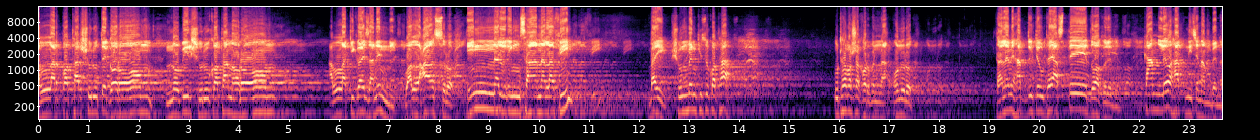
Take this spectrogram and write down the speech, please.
আল্লাহর কথার শুরুতে গরম, নবীর শুরু কথা নরম। আল্লাহ কি কয় জানেননি? ভাই, শুনবেন কিছু কথা? উঠা বসা করবেন না, অনুরোধ। তাহলে আমি হাত দুইটা উঠাই আস্তে দোয়া করে দিন কানলেও হাত নিচে নামবে না,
